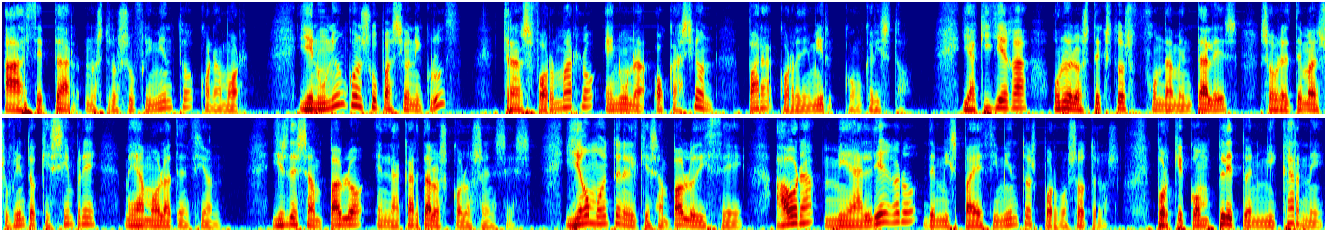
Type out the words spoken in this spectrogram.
a aceptar nuestro sufrimiento con amor y en unión con su pasión y cruz, transformarlo en una ocasión para corredimir con Cristo. Y aquí llega uno de los textos fundamentales sobre el tema del sufrimiento que siempre me llamó la atención y es de San Pablo en la carta a los colosenses. Y llega un momento en el que San Pablo dice Ahora me alegro de mis padecimientos por vosotros, porque completo en mi carne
